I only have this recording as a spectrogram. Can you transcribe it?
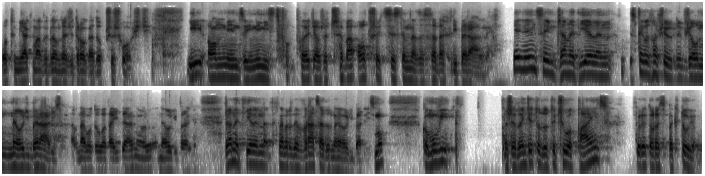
o tym, jak ma wyglądać droga do przyszłości. I on między innymi powiedział, że trzeba oprzeć system na zasadach liberalnych. Mniej więcej Janet Yellen, z tego co się wziął neoliberalizm, prawda, bo to była ta idea neoliberalizmu. Janet Yellen tak naprawdę wraca do neoliberalizmu, tylko mówi, że będzie to dotyczyło państw, które to respektują.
